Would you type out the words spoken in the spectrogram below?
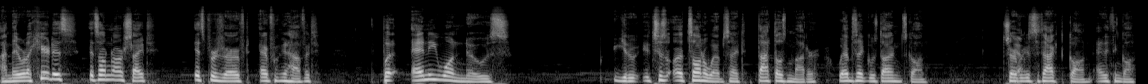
and they were like, here it is. It's on our site. It's preserved. Everyone can have it. But anyone knows, you know, it's just, it's on a website. That doesn't matter. Website goes down, it's gone. Server gets attacked, gone. Anything gone.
